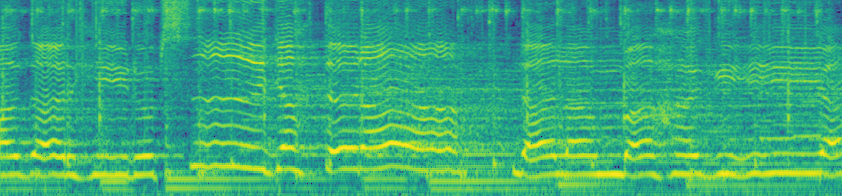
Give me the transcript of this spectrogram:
Agar hidup sejahtera dalam bahagia.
